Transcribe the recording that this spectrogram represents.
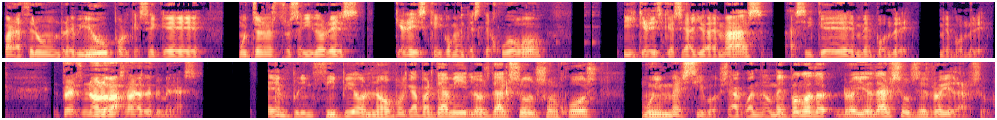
para hacer un review, porque sé que muchos de nuestros seguidores queréis que comente este juego y queréis que sea yo además, así que me pondré, me pondré. Entonces no lo vas a dar de primeras. En principio no, porque aparte a mí los Dark Souls son juegos muy inmersivos. O sea, cuando me pongo rollo Dark Souls es rollo Dark Souls.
